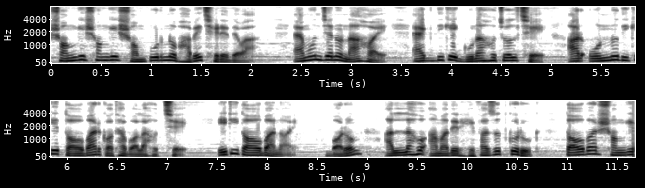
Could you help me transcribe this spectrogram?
সঙ্গে সঙ্গে সম্পূর্ণভাবে ছেড়ে দেওয়া। এমন যেন না হয়, একদিকে গুনাহ চলছে, আর অন্যদিকে তওবার কথা বলা হচ্ছে। এটি তওবা নয়, বরং আল্লাহ আমাদের হেফাজত করুক, তওবার সঙ্গে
